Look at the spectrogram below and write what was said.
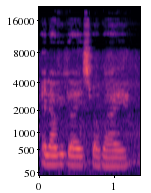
I love you guys. Bye-bye.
